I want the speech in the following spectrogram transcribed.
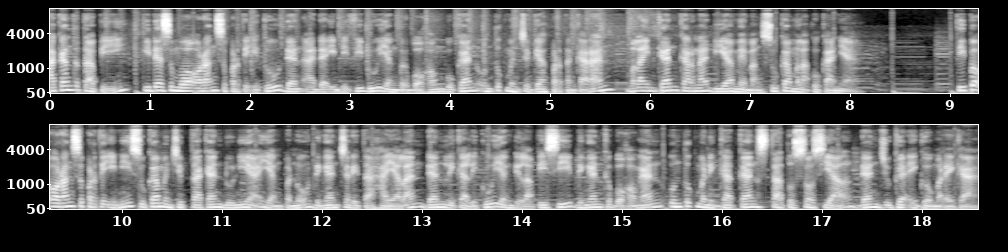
Akan tetapi, tidak semua orang seperti itu dan ada individu yang berbohong bukan untuk mencegah pertengkaran, melainkan karena dia memang suka melakukannya. Tipe orang seperti ini suka menciptakan dunia yang penuh dengan cerita hayalan dan lika-liku yang dilapisi dengan kebohongan untuk meningkatkan status sosial dan juga ego mereka.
